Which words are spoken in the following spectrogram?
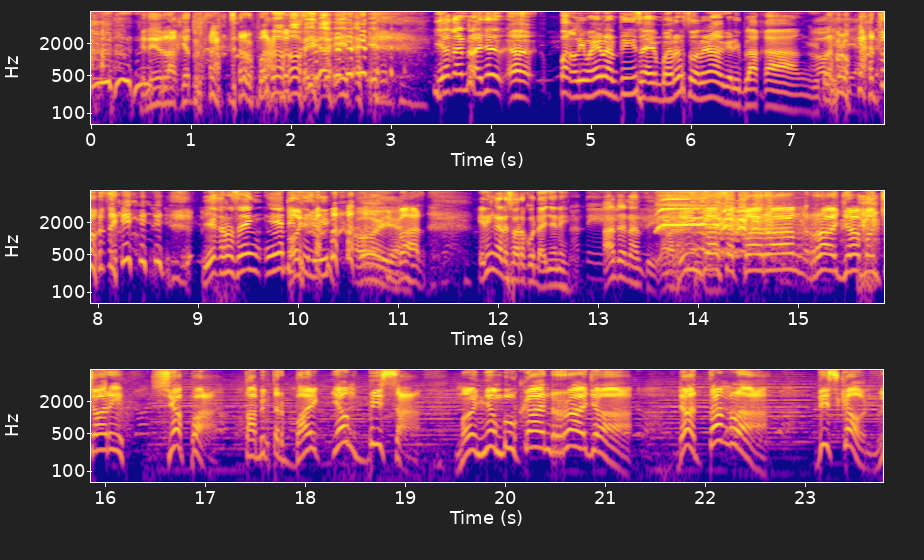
Ini rakyat kurang ajar banget Oh iya iya iya. Ya kan raja eh, panglimanya nanti saya bareng suaranya agak di belakang gitu. Oh, Belum iya. ngatur sih. Ya karena saya ngedit Oh, iya. ini. Oh iya. Dibahas. Ini nggak ada suara kudanya nih. Ada nanti. ada. Hingga sekarang raja mencari siapa tabib terbaik yang bisa menyembuhkan raja. Datanglah diskon 50%.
